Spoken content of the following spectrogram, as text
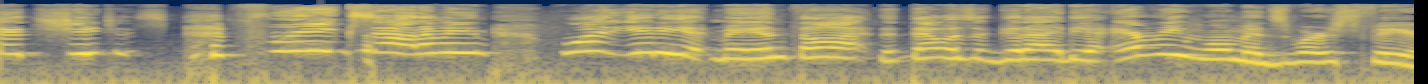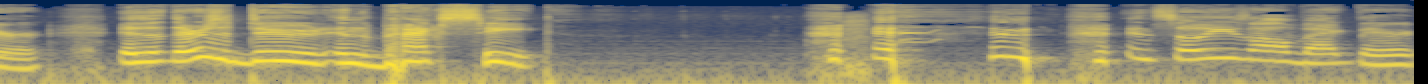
And she just freaks out. I mean, what idiot man thought that that was a good idea? Every woman's worst fear is that there's a dude in the back seat. And, and so he's all back there.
